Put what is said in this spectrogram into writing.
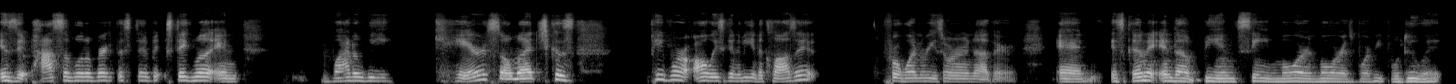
is it possible to break the st- stigma? And why do we care so much? Because people are always going to be in the closet for one reason or another. And it's going to end up being seen more and more as more people do it.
